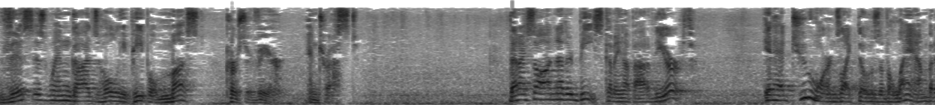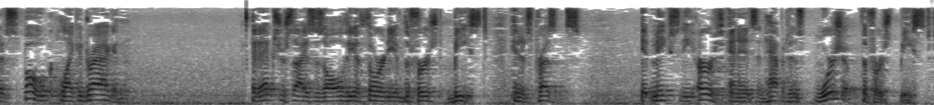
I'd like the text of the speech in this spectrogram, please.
This is when God's holy people must persevere and trust. Then I saw another beast coming up out of the earth. It had two horns like those of a lamb, but it spoke like a dragon. It exercises all the authority of the first beast in its presence. It makes the earth and its inhabitants worship the first beast,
